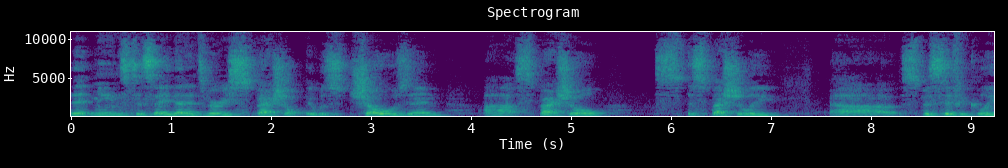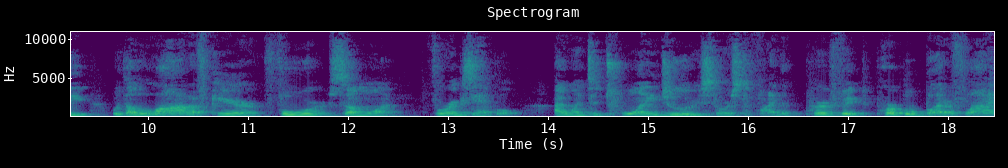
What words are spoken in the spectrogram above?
that means to say that it's very special. It was chosen, uh, special, especially, uh, specifically with a lot of care for someone. For example, I went to 20 jewelry stores to find the perfect purple butterfly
